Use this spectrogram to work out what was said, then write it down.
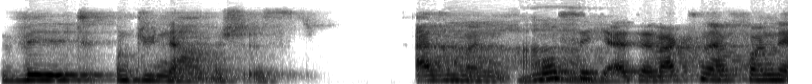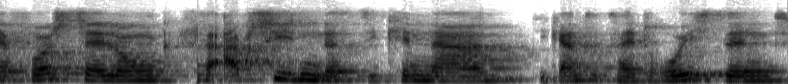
wild und dynamisch ist. Also man Aha. muss sich als Erwachsener von der Vorstellung verabschieden, dass die Kinder die ganze Zeit ruhig sind,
